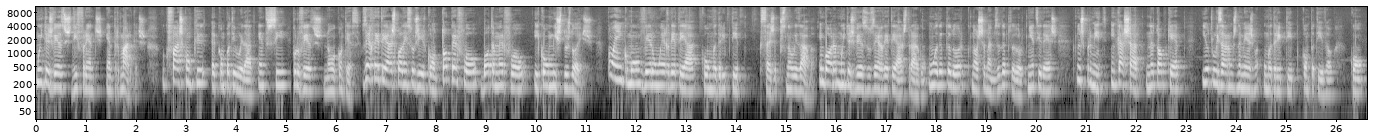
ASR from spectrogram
muitas vezes diferentes entre marcas, o que faz com que a compatibilidade entre si por vezes não aconteça. Os RDTAs podem surgir com top airflow, bottom airflow e com um misto dos dois. Não é incomum ver um RDTA com uma drip tip que seja personalizável, embora muitas vezes os RDTAs tragam um adaptador que nós chamamos adaptador 510 que nos permite encaixar na top cap e utilizarmos na mesma uma drip tip compatível com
